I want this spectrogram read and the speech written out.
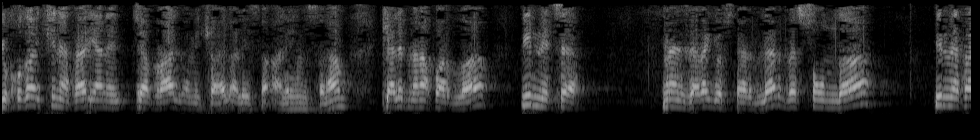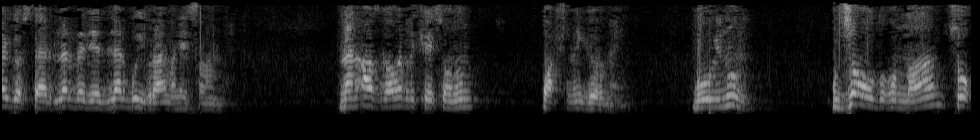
yuxuda iki nəfər, yəni Cəbrail və Mikail aleyhissalam gəlib mənə apardılar, bir neçə mənzərə göstərdilər və sonda bir nəfər göstərdilər və dedilər, bu İbrahim aleyhissalamdır. Mən az qalırdı ki, heç onun başını görməyin. Boyunun uca olduğundan, çox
